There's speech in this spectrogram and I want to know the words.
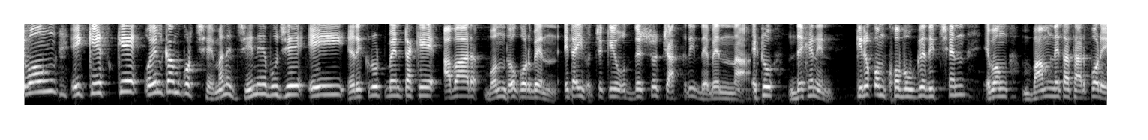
এবং এই কেসকে ওয়েলকাম করছে। মানে জেনে বুঝে এই রিক্রুটমেন্টটাকে আবার বন্ধ করবেন। এটাই হচ্ছে কি উদ্দেশ্য, চাকরি দেবেন না। একটু দেখে নিন, কীরকম ক্ষোভ উগরে দিচ্ছেন, এবং বাম নেতা তারপরে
